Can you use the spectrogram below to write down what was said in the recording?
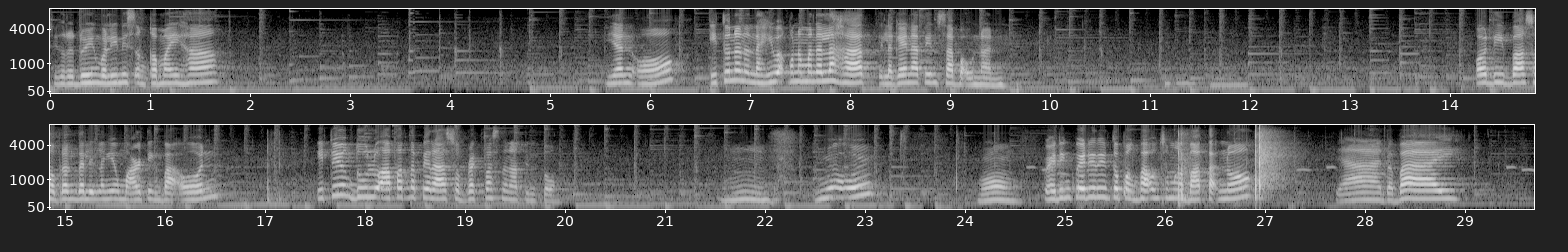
Siguraduhin malinis ang kamay ha. Yan oh. Ito na, na nahiwa ko naman na lahat. Ilagay natin sa baunan. O, di ba Sobrang dali lang yung maarting baon. Ito yung dulo, apat na piraso. Breakfast na natin to. Mmm. Oo. Mom. Pwedeng pwede rin to pang baon sa mga bata, no? Yan. Bye-bye.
